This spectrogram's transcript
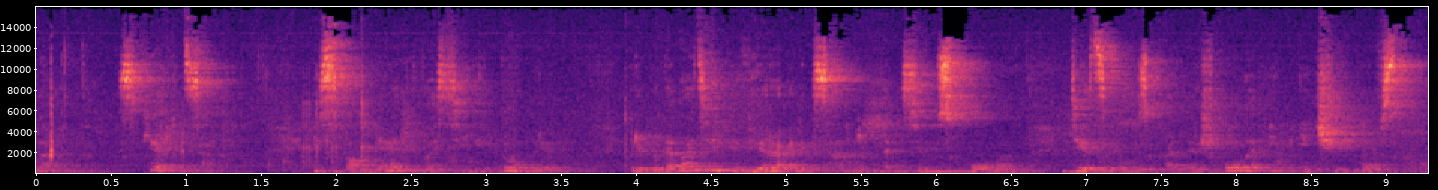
Гарт, Скерца. Исполняет Василий Добрин. Преподаватель Вера Александровна Земскова, детская музыкальная школа имени Чайковского.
